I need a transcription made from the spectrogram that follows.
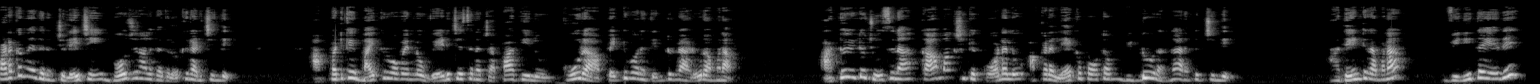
పడక మీద నుంచి లేచి భోజనాల గదిలోకి నడిచింది. అప్పటికే మైక్రోవేవ్లో వేడి చేసిన చపాతీలు కూర పెట్టుకొని తింటున్నాడు రమణ. అటు ఇటు చూసిన కామాక్షికి కోడలు అక్కడ లేకపోవటం విడ్డూరంగా అనిపించింది. అదేంటి రమణ? వినీత ఏది?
